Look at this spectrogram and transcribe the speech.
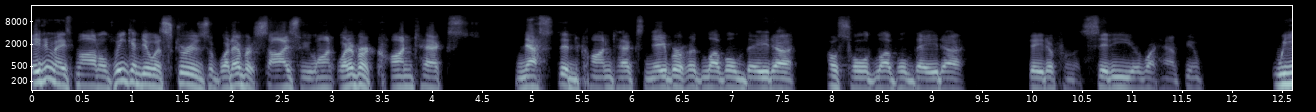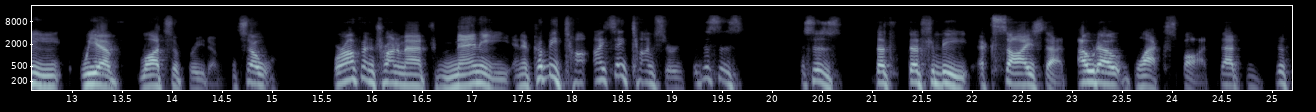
agent-based models, we can deal with screws of whatever size we want, whatever context, nested context, neighborhood level data, household level data, data from a city or what have you we we have lots of freedom. And so we're often trying to match many, and it could be time, I say time series, but this is this is that that should be excised that out out black spot. That just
